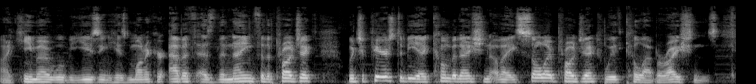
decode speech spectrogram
Eikemo will be using his moniker Abbath as the name for the project, which appears to be a combination of a solo project with collaborations.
